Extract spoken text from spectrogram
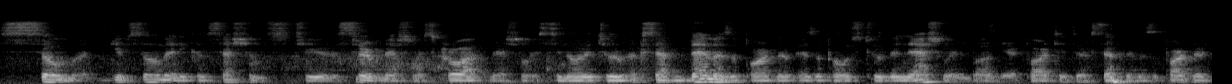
so much, give so many concessions to the Serb nationalists, Croat nationalists, in order to accept them as a partner, as opposed to the nationalist Bosniak party to accept them as a partner.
